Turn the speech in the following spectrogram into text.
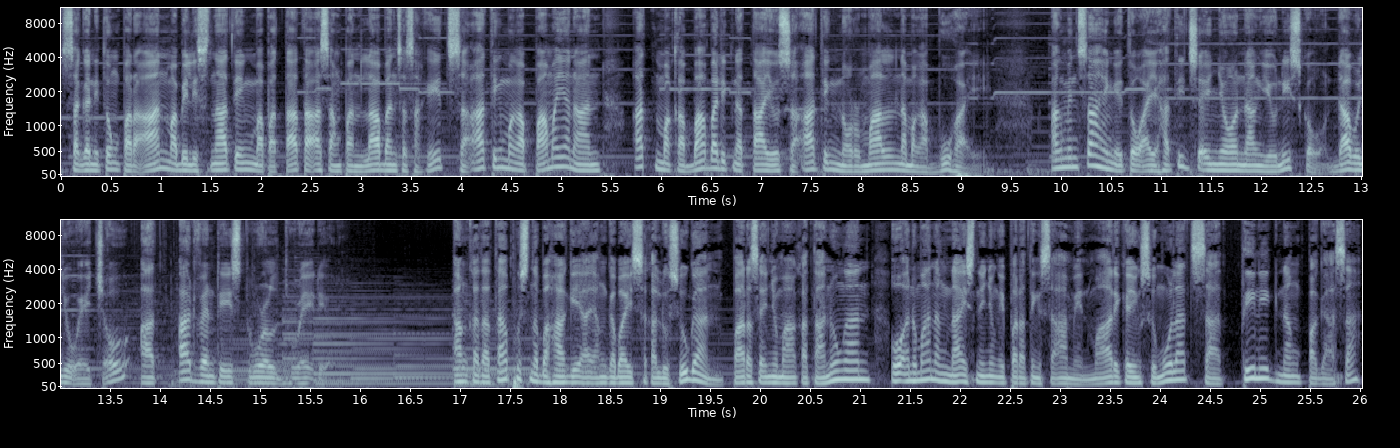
Sa ganitong paraan, mabilis nating mapatataas ang panlaban sa sakit sa ating mga pamayanan at makababalik na tayo sa ating normal na mga buhay. Ang mensaheng ito ay hatid sa inyo ng UNESCO, WHO at Adventist World Radio. Ang katatapos na bahagi ay ang gabay sa kalusugan. Para sa inyong mga katanungan o anuman ang nais ninyong iparating sa amin, maaari kayong sumulat sa Tinig ng Pag-asa,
